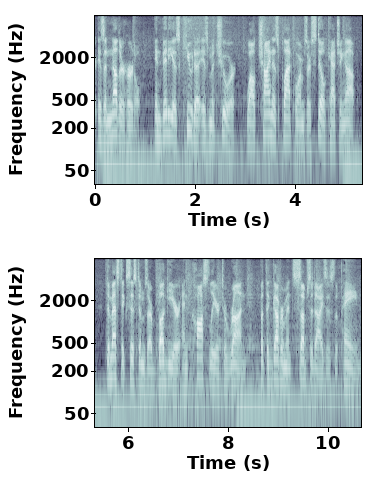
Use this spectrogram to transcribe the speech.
is another hurdle. Nvidia's CUDA is mature, while China's platforms are still catching up. Domestic systems are buggier and costlier to run, but the government subsidizes the pain.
